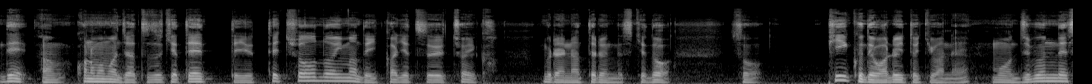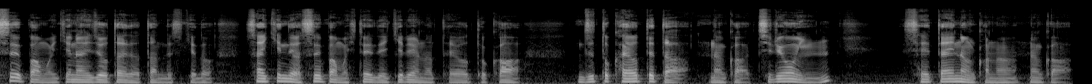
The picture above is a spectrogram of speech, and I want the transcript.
う。で、あこのままじゃあ続けてって言って、ちょうど今で1ヶ月ちょいか、ぐらいになってるんですけど、そう。ピークで悪い時はね、もう自分でスーパーも行けない状態だったんですけど、最近ではスーパーも一人で行けるようになったよとか、ずっと通ってた、なんか治療院整体なんかななんか、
